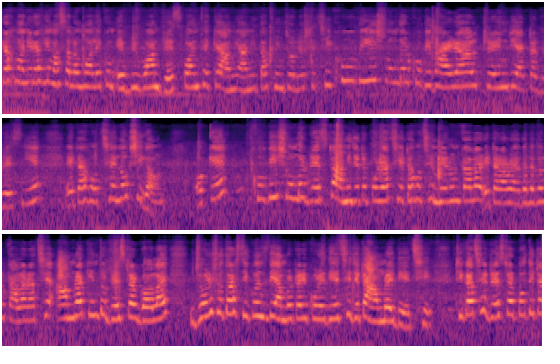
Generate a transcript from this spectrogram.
রহমানি রাহিম, আসসালামু আলাইকুম এভরিওয়ান ড্রেস পয়েন্ট থেকে আমি আনিতা ফিন চলে এসেছি। খুবই সুন্দর, খুবই ভাইরাল ট্রেন্ডি একটা ড্রেস নিয়ে। এটা হচ্ছে নকশি গাউন ওকে খুবই সুন্দর ড্রেসটা আমি যেটা পরে আছি, এটা হচ্ছে মেরুন কালার এটার আরও অ্যাভেলেবেল কালার আছে। আমরা কিন্তু ড্রেসটার গলায় জরি সুতার সিকোয়েন্স দিয়ে এমব্রয়ডারি করে দিয়েছি, যেটা আমরাই দিয়েছি। ঠিক আছে? ড্রেসটার প্রতিটা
